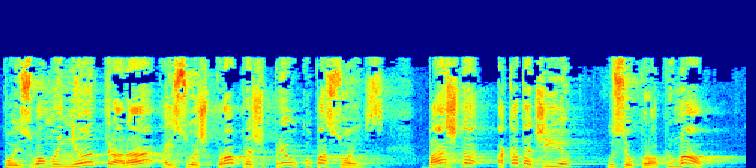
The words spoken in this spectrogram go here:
pois o amanhã trará as suas próprias preocupações. Basta a cada dia o seu próprio mal.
